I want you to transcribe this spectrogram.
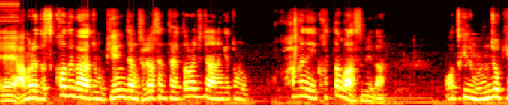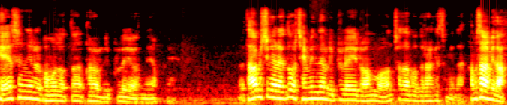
예 아무래도 스쿼드가 좀 비행장 전략센터에 떨어지지 않은 게 좀 화근이 컸던 것 같습니다. 어떻게 좀 운 좋게 승리를 거머쥐었던 그런 리플레이였네요. 예. 다음 시간에도 재밌는 리플레이로 한번 찾아보도록 하겠습니다. 감사합니다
